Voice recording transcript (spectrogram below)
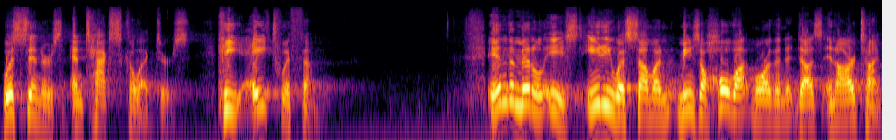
with sinners and tax collectors. He ate with them. In the Middle East, eating with someone means a whole lot more than it does in our time.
